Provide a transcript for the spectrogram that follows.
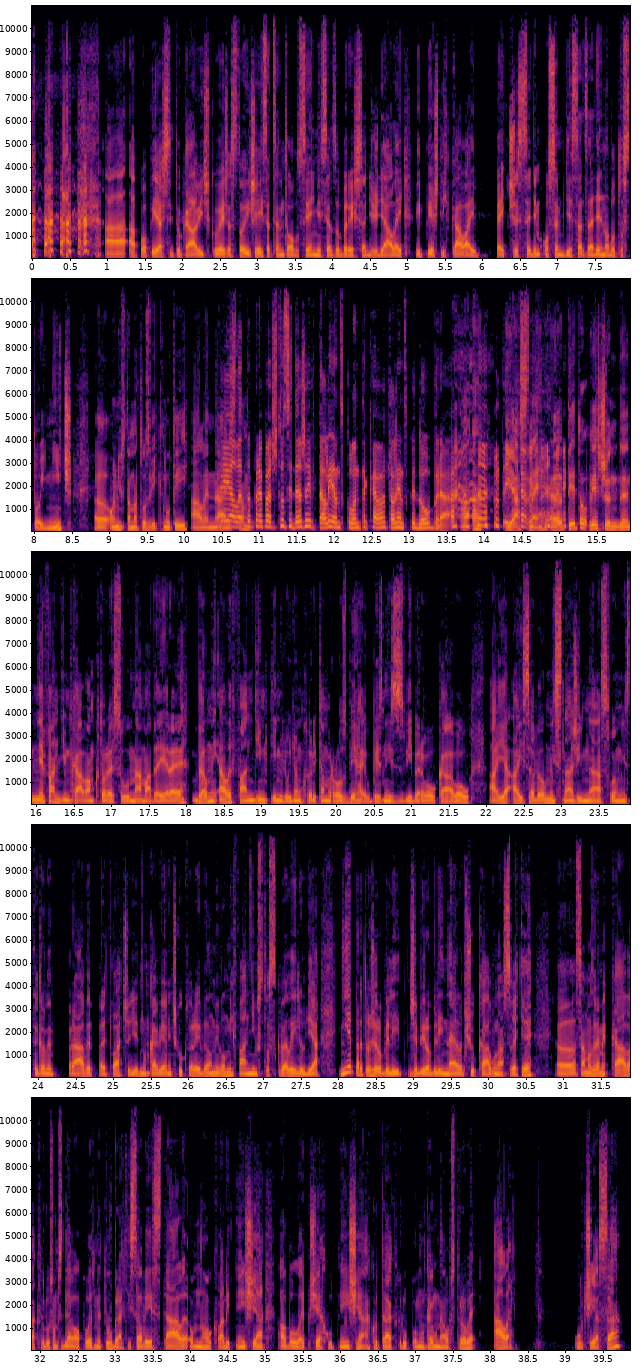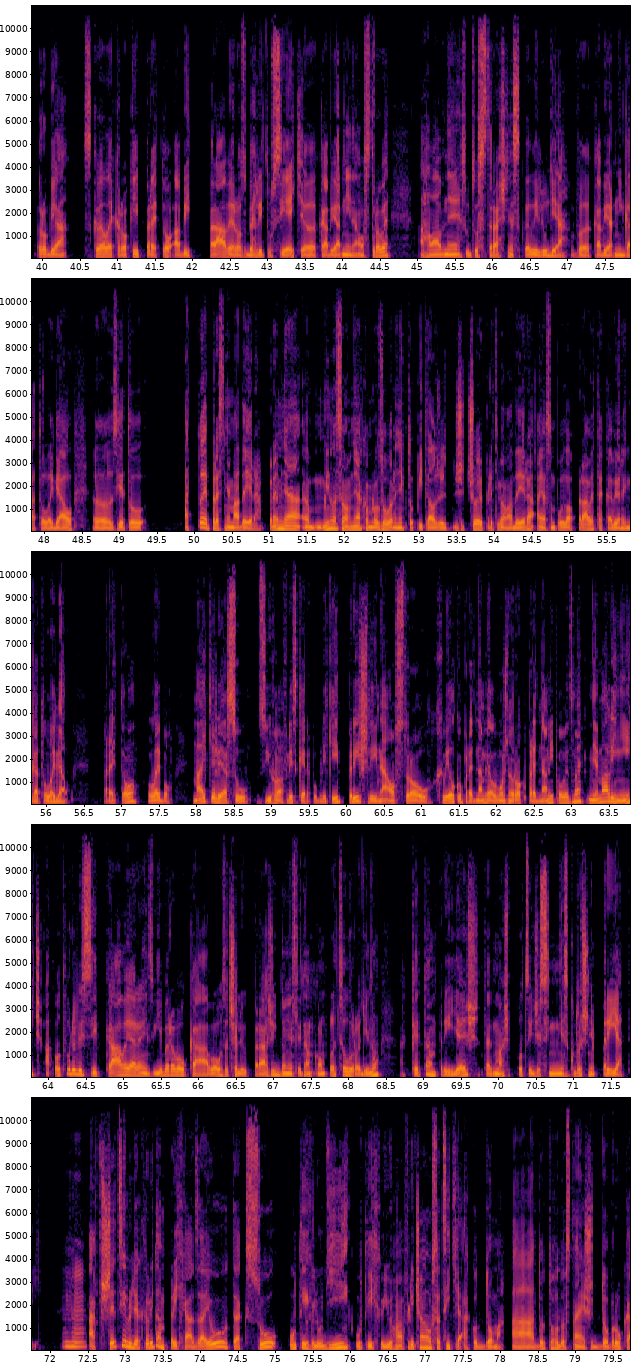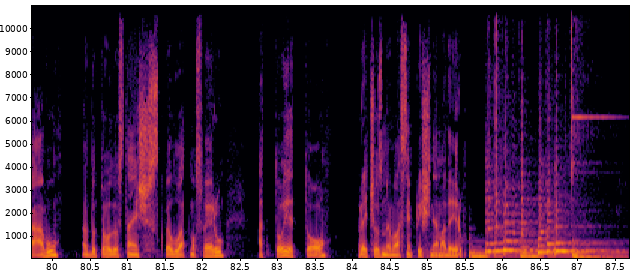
a, a popíjaš si tú kávičku, vieš, a stojí 60 centov alebo 70, zoberieš sa, ideš ďalej, vypiješ tých káv aj 5, 6, 7, 8, 10 za deň, lebo to stojí nič. Uh, oni sú tam na to zvyknutí, ale Hey, ale tam... to prepač, to si dáš aj v Taliansku, len tá káva v Taliansku je dobrá. A, a, jasné. Uh, tieto, vieš čo, nefandím kávam, ktoré sú na Madeire. Veľmi ale fandím tým ľuďom, ktorí tam rozbiehajú biznis s výberovou kávou a ja aj sa veľmi snažím na svojom Instagrame práve pretlačiť jednu kaviarničku, ktorej veľmi, veľmi fandím. Sú to skvelí ľudia. Nie preto, že, robili, že by robili najlepšiu kávu na svete. Uh, samozrejme, káva, ktorú som si dával povedzme tu v Bratislave, je stále o mnoho kvalitnejšia alebo lepšia, chutnejšia lacnejšia ako tá, ktorú ponúkajú na ostrove, ale učia sa, robia skvelé kroky preto, aby práve rozbehli tú sieť e, kaviarní na ostrove a hlavne sú to strašne skvelí ľudia v kaviarni Gato Legal. E, je to a to je presne Madeira. Pre mňa, e, minule som v nejakom rozhovore niekto pýtal, že, že čo je pre teba Madeira a ja som povedal práve tá kaviareň Gato Legal. Preto, lebo majiteľia sú z Juhoafrickej republiky, prišli na ostrov chvíľku pred nami, alebo možno rok pred nami, povedzme, nemali nič a otvorili si káviareň s výberovou kávou, začali ju prážiť, donesli tam komplet celú rodinu a keď tam prídeš, tak máš pocit, že si neskutočne prijatý. Mm-hmm. A všetci ľudia, ktorí tam prichádzajú, tak sú u tých ľudí, u tých juhoafričanov sa cítia ako doma. A do toho dostaneš dobrú kávu, a do toho dostaneš skvelú atmosféru a to je to, prečo sme vlastne prišli na Madejru.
